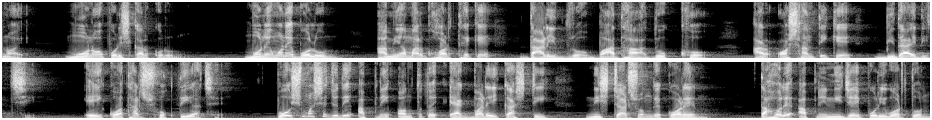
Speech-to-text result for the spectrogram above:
নয়, মনও পরিষ্কার করুন। মনে মনে বলুন, আমি আমার ঘর থেকে দারিদ্র, বাধা, দুঃখ আর অশান্তিকে বিদায় দিচ্ছি। এই কথার শক্তি আছে। পৌষ মাসে যদি আপনি অন্তত একবার এই কাজটি নিষ্ঠার সঙ্গে করেন, তাহলে আপনি নিজেই পরিবর্তন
